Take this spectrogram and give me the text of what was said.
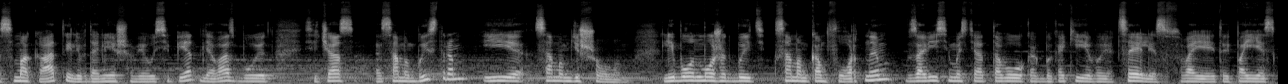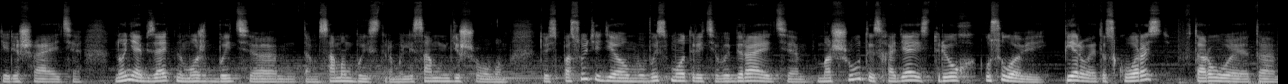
самокат или в дальнейшем велосипед для вас будет сейчас самым быстрым и самым дешевым. Либо он может быть самым комфортным в зависимости от того, как бы, какие вы цели своей этой поездки решаете, но не обязательно может быть э, там, самым быстрым или самым дешевым. То есть, по сути дела, вы смотрите, выбираете маршрут, исходя из трех условий. Первое – это скорость, второе – это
